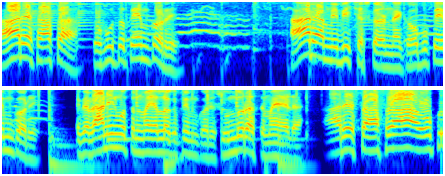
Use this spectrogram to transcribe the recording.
আরে সাসা অপু তো প্রেম করে। আর আপনি বিশ্বাস করেন নাকি অপু প্রেম করে। একটা রানীর মতন মায়ের লগে প্রেম করে সুন্দর আছে মায়াটা। আরে সাসা অপু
